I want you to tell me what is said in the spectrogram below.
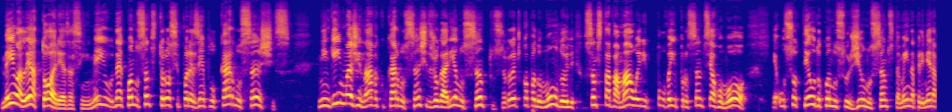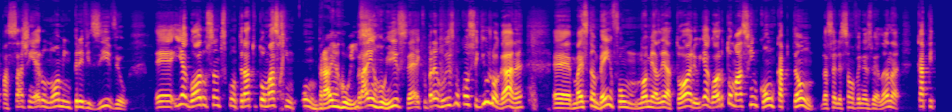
meio aleatórias, assim, meio, né? Quando o Santos trouxe, por exemplo, o Carlos Sanches, Ninguém imaginava que o Carlos Sanches jogaria no Santos, jogador de Copa do Mundo. Ele, o Santos estava mal, ele pô, veio para o Santos e arrumou. É, o Soteudo, quando surgiu no Santos também, na primeira passagem, era um nome imprevisível. É, e agora o Santos contrata o Tomás Rincon. Brian Ruiz. Brian Ruiz, é que o Brian Ruiz não conseguiu jogar, né? É, mas também foi um nome aleatório. E agora o Tomás Rincon, capitão da seleção venezuelana, cap,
